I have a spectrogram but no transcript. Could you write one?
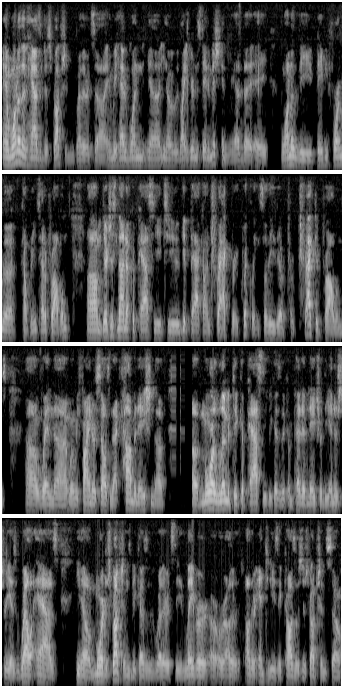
and one of them has a disruption. Whether it's uh, and we had one, uh, you know, right here in the state of Michigan, we had the, a one of the baby formula companies had a problem. Um, there's just not enough capacity to get back on track very quickly. So these are protracted problems uh, when uh, when we find ourselves in that combination of of more limited capacity because of the competitive nature of the industry, as well as you know more disruptions because of whether it's the labor or, or other other entities that cause those disruptions. So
